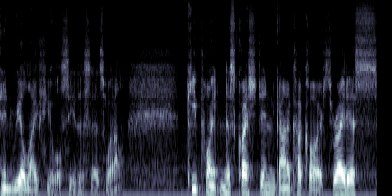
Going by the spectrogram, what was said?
And in real life, you will see this as well. Key point in this question gonococcal arthritis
